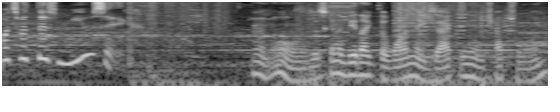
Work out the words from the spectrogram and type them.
What's with this music? I don't know. Is this gonna be like the one exactly in chapter one?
